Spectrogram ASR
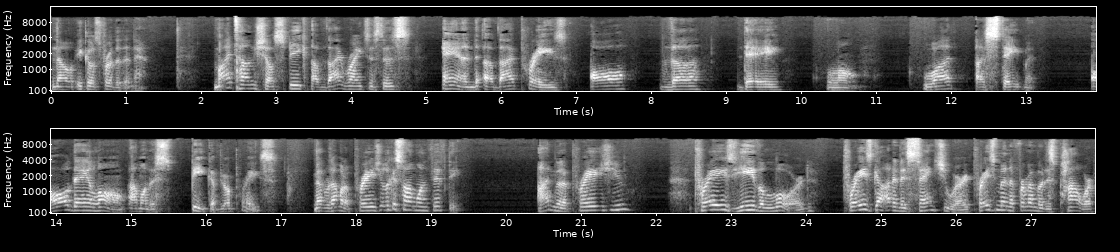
No, it goes further than that. My tongue shall speak of thy righteousness and of thy praise all the day long. What a statement. All day long, I'm going to speak of your praise. In other words, I'm going to praise you. Look at Psalm 150. I'm going to praise you. Praise ye the Lord. Praise God in his sanctuary. Praise him in the firmament of his power.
